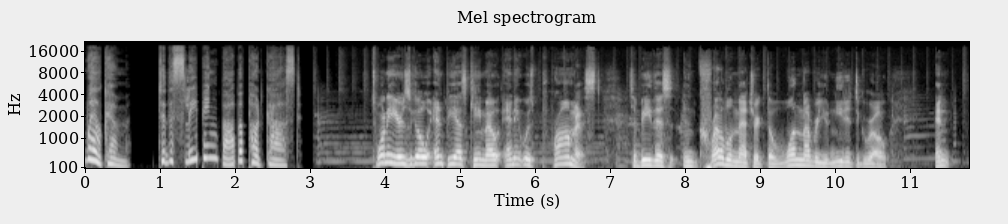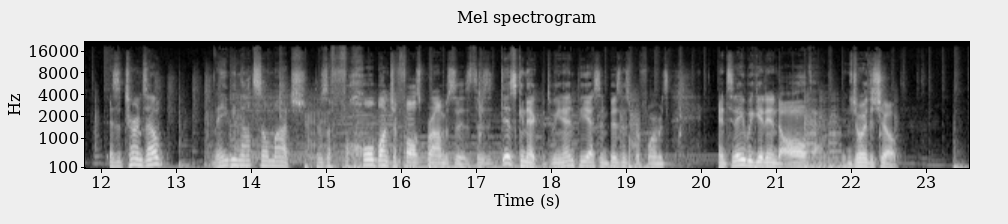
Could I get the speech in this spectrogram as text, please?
Welcome to the Sleeping Barber Podcast. 20 years ago, NPS came out and it was promised to be this incredible metric, the one number you needed to grow. And as it turns out, maybe not so much. There's a f- whole bunch of false promises. There's a disconnect between NPS and business performance. And today we get into all of that. Enjoy the show.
